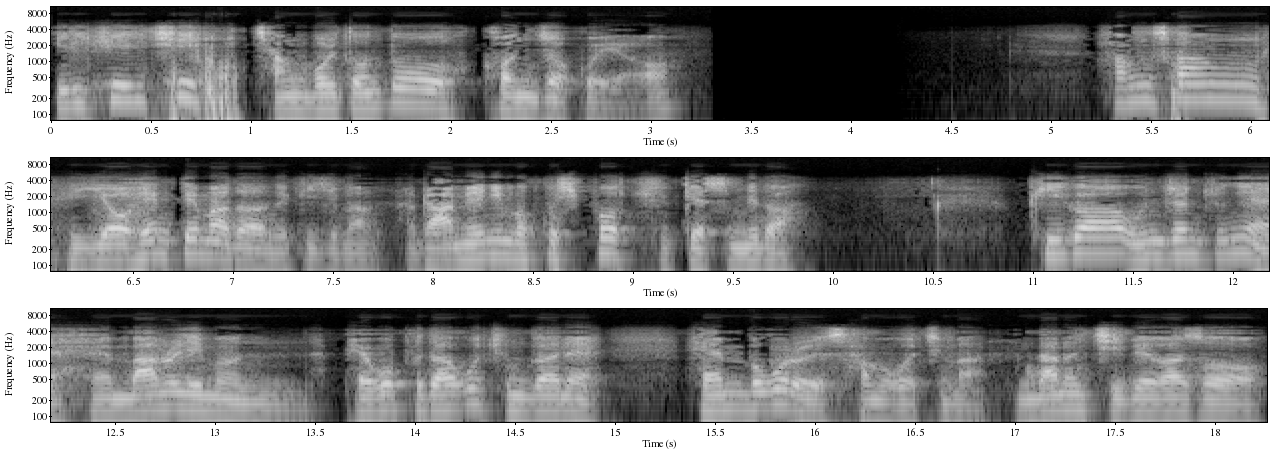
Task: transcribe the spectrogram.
일주일치 장볼 돈도 건졌고요. 항상 여행 때마다 느끼지만 라면이 먹고 싶어 죽겠습니다. 귀가 운전 중에 마눌님은 배고프다고 중간에 햄버거를 사 먹었지만 나는 집에 가서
